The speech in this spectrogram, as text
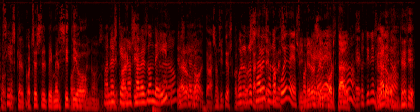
porque Sí. es que el coche es el primer sitio. Bueno, bueno, Bueno, es que no sabes dónde ir. Claro. Es Claro, que- no, te vas a un sitio escondido. Bueno, no o sea, sabes o no pones- puedes. Primero es el portal. claro, Eh, no tienes claro, es decir,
